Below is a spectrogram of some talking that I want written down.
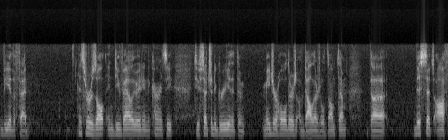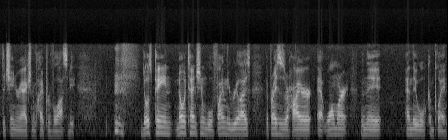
via the Fed. This will result in devaluating the currency to such a degree that the major holders of dollars will dump them. The, this sets off the chain reaction of hypervelocity. Those paying no attention will finally realize the prices are higher at Walmart than they, and they will complain.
